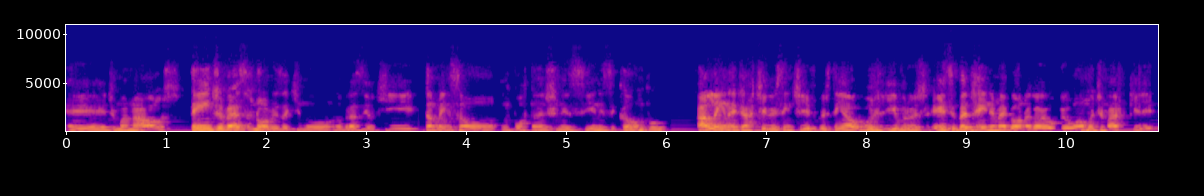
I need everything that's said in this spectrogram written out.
é, de Manaus. Tem diversos nomes aqui no, no Brasil que também são importantes nesse, nesse campo. Além né, de artigos científicos, tem alguns livros. Esse da Jane McGonigal eu, eu amo demais, porque ele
